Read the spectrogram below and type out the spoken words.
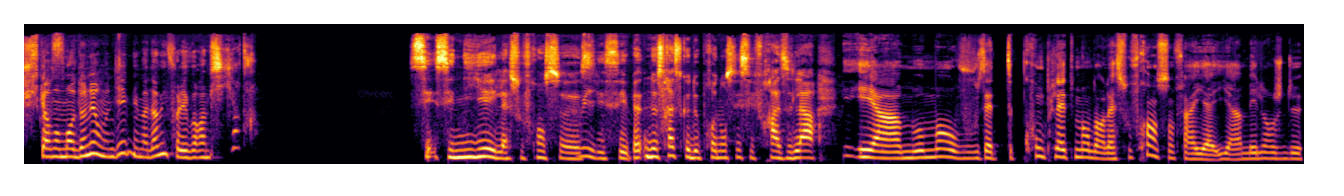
Jusqu'à un moment donné, on me dit Mais madame, il faut aller voir un psychiatre. C'est nier la souffrance, euh, ne serait-ce que de prononcer ces phrases-là. Et à un moment où vous êtes complètement dans la souffrance, enfin, il y a, il y a un mélange de,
